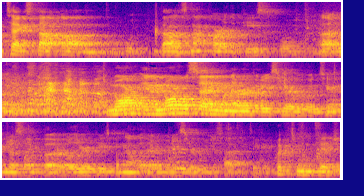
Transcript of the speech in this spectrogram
Context, that, um, that was not part of the piece. Uh, norm, in a normal setting, when everybody's here, we would tune just like the earlier piece, but now that everybody's here, we just have to take a quick tune pitch.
